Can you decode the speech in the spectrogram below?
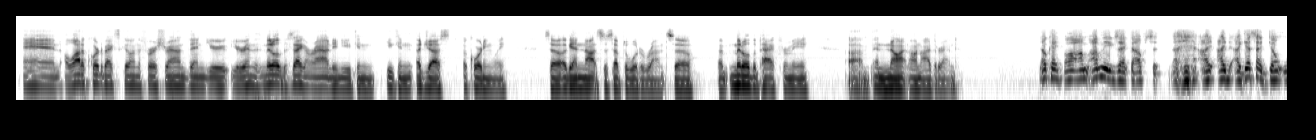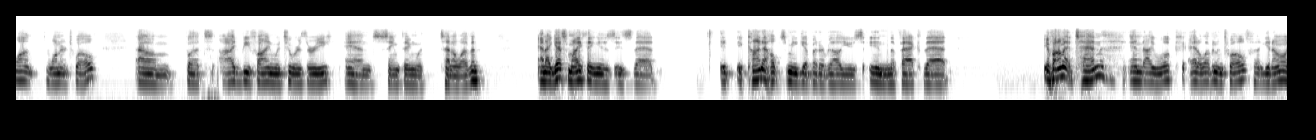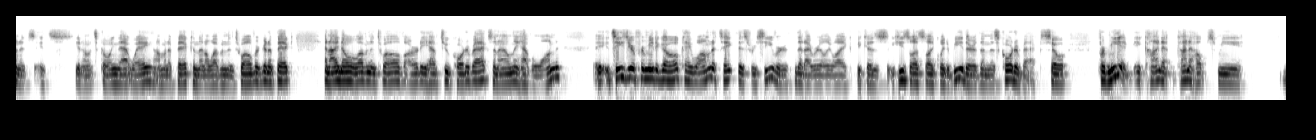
and a lot of quarterbacks go in the first round, then you're you're in the middle of the second round and you can you can adjust accordingly. So again, not susceptible to run. So uh, middle of the pack for me, um, and not on either end. Okay, well, I'm, I'm the exact opposite. I, I I guess I don't want one or twelve, um, but I'd be fine with two or three, and same thing with 10, 11. And I guess my thing is is that it, it kind of helps me get better values in the fact that if I'm at 10 and I look at 11 and 12, you know, and it's it's you know it's going that way, I'm going to pick, and then 11 and 12 are going to pick, and I know 11 and 12 already have two quarterbacks, and I only have one it's easier for me to go, okay, well, I'm going to take this receiver that I really like because he's less likely to be there than this quarterback. So for me, it kind of kind of helps me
